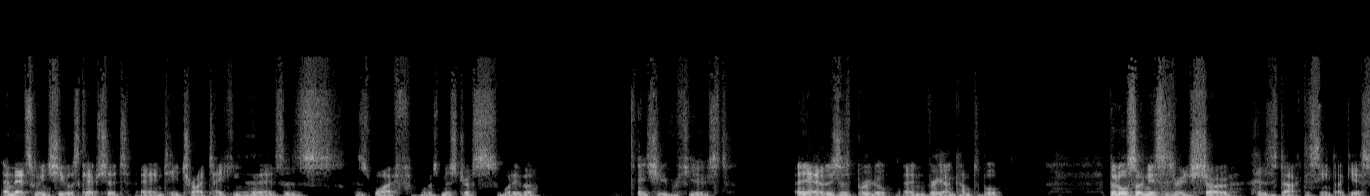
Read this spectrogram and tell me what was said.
And that's when she was captured, and he tried taking her as his his wife or his mistress, whatever, and she refused. And yeah, it was just brutal and very uncomfortable, but also necessary to show his dark descent, I guess.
